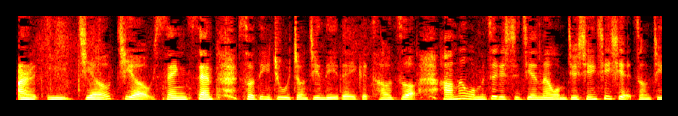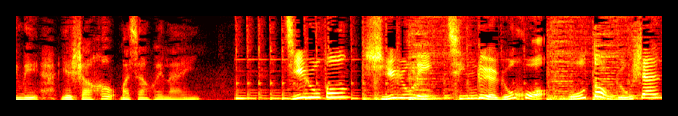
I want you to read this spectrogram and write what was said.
二一九九三三锁定住总经理的一个操作。好，那我们这个时间呢，我们就先谢谢总经理，也稍后马上回来。急如风，徐如林，侵略如火，不动如山。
